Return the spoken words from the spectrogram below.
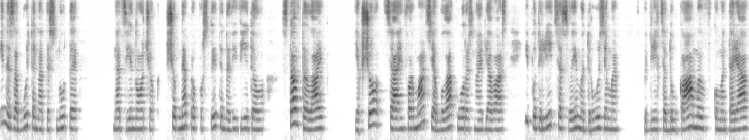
і не забудьте натиснути на дзвіночок, щоб не пропустити нові відео. Ставте лайк, якщо ця інформація була корисною для вас, і поділіться своїми друзями, поділіться думками в коментарях.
